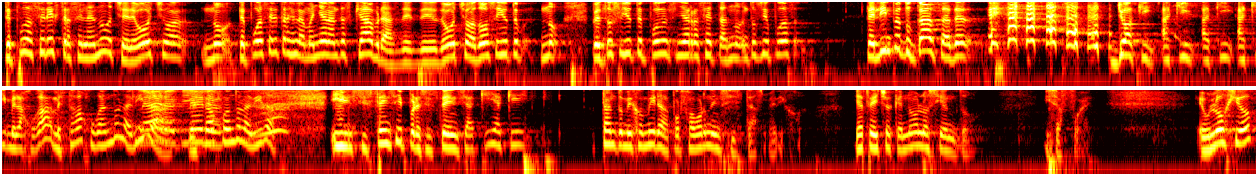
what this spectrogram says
te puedo hacer extras en la noche, de 8 a... No, te puedo hacer extras en la mañana antes que abras, de, de, de 8 a 12. Yo te, no, pero entonces yo te puedo enseñar recetas. No, entonces yo puedo... hacer- te limpio tu casa. te- yo aquí, aquí, aquí, aquí, me la jugaba, me estaba jugando la vida. Claro, Me estaba jugando la vida. Insistencia y persistencia, aquí, aquí. Tanto me dijo, mira, por favor no insistas, me dijo. Ya te he dicho que no, lo siento. Y se fue. Eulogio,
